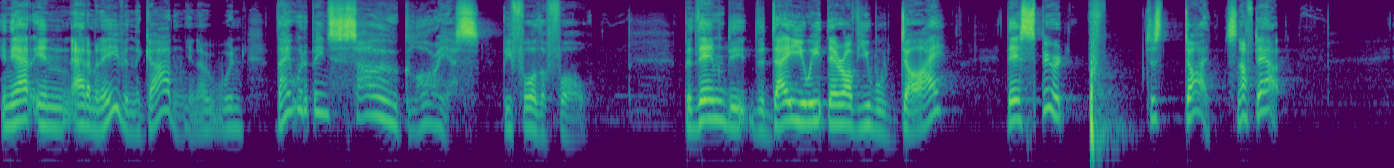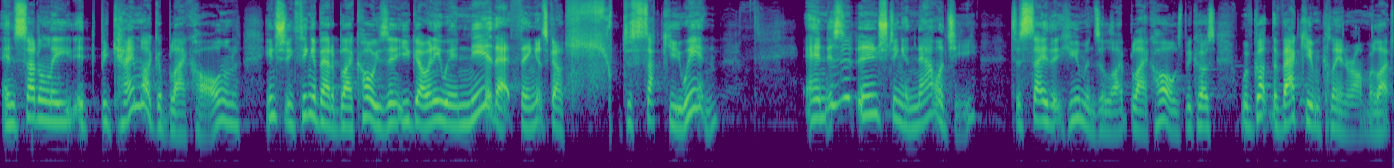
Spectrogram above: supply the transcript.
In, the, in Adam and Eve in the garden, you know, when they would have been so glorious before the fall. But then the, the day you eat thereof, you will die. Their spirit just died, snuffed out and suddenly it became like a black hole. And interesting thing about a black hole is that you go anywhere near that thing, it's going to suck you in. And isn't it an interesting analogy to say that humans are like black holes? Because we've got the vacuum cleaner on, we're like,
